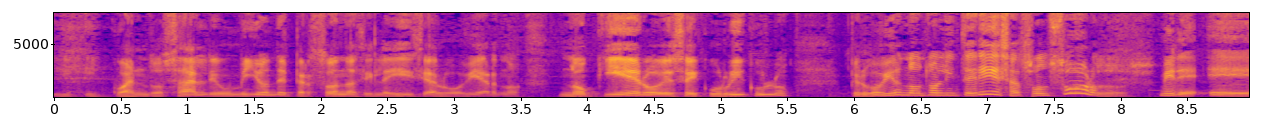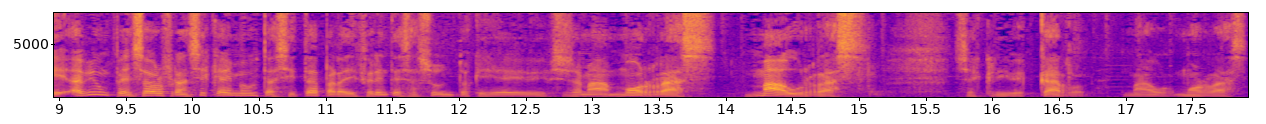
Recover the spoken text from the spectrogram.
Y, y cuando sale un millón de personas y le dice al gobierno, no quiero ese currículo, pero al gobierno no le interesa, son sordos. Mire, eh, había un pensador francés que a mí me gusta citar para diferentes asuntos que eh, se llamaba Morras, Maurras, se escribe, Mau- Morras.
